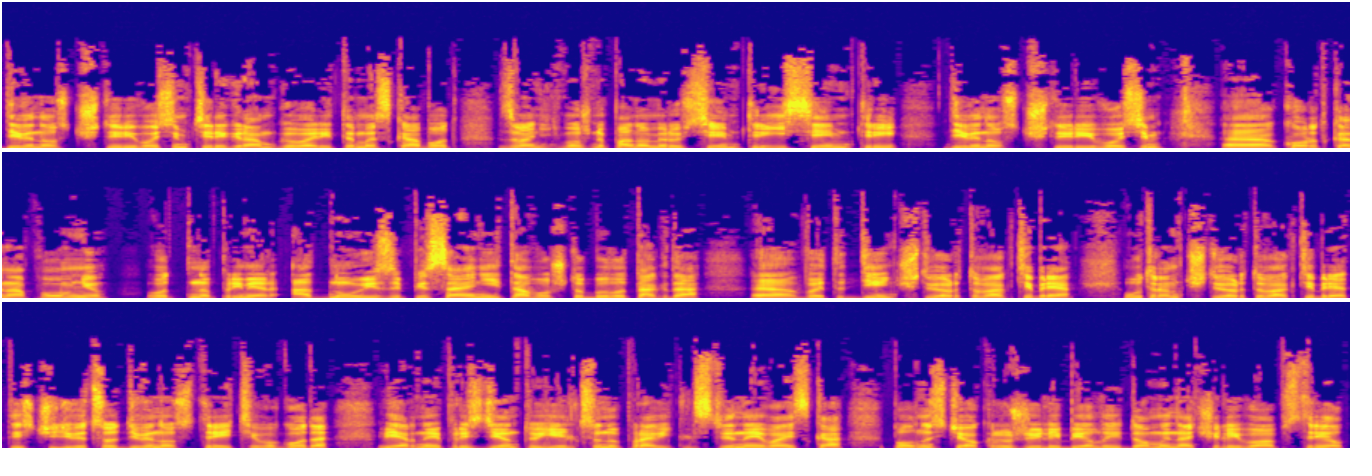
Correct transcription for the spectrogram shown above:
девяносто четыре восемь. Телеграмм говорит МСК Бот. Звонить можно по номеру семь три семь три девяносто четыре восемь. Э, Коротко напомню, вот, например, одно из описаний того, что было тогда, э, в этот день, 4 октября. Утром 4 октября 1993 года верные президенту Ельцину правительственные войска полностью окружили Белый дом и начали его обстрел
